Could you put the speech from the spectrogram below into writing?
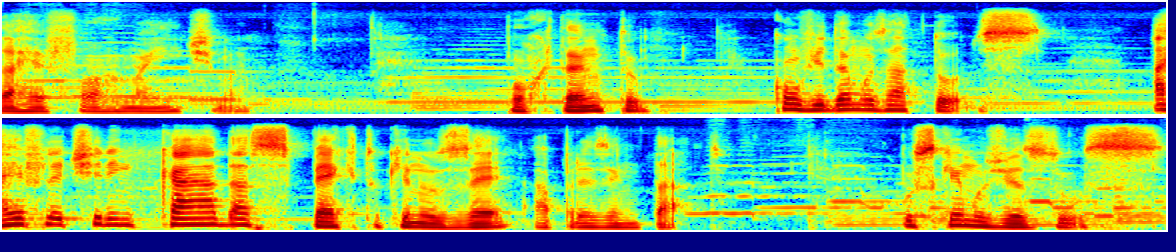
da reforma íntima. Portanto, convidamos a todos a refletir em cada aspecto que nos é apresentado. Busquemos Jesus,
